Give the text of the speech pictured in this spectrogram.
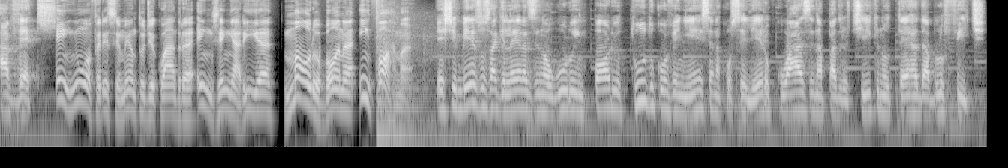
a VEC. Em um oferecimento de quadra Engenharia, Mauro Bona informa. Este mês, os Aguileras inauguram o Empório Tudo Conveniência na Conselheiro, quase na Padrotique, no terra da Bluefit.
